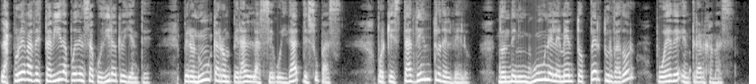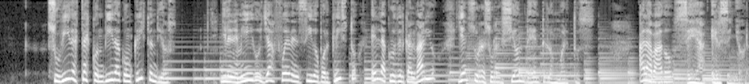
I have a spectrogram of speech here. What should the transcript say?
las pruebas de esta vida pueden sacudir al creyente, pero nunca romperán la seguridad de su paz, porque está dentro del velo donde ningún elemento perturbador puede entrar jamás. Su vida está escondida con Cristo en Dios y el enemigo ya fue vencido por Cristo en la cruz del Calvario y en su resurrección de entre los muertos. Alabado sea el Señor.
